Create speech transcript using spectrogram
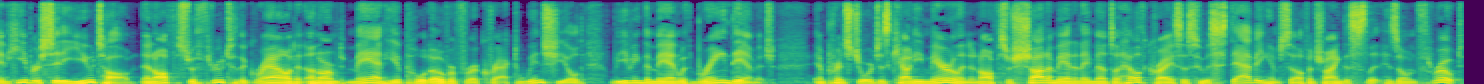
In Heber City, Utah, an officer threw to the ground an unarmed man he had pulled over for a cracked windshield, leaving the man with brain damage. In Prince George's County, Maryland, an officer shot a man in a mental health crisis who was stabbing himself and trying to slit his own throat.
